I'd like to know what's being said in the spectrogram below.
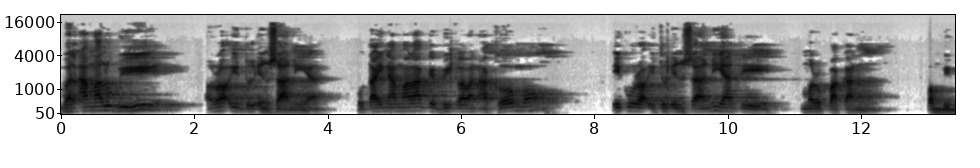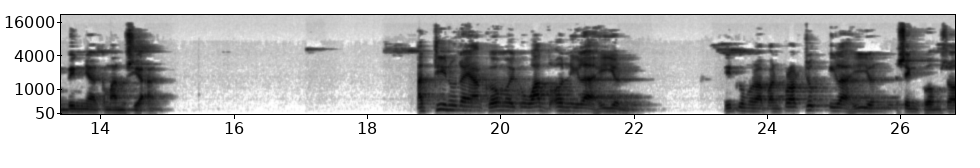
wal amalu bihi raidul insaniya utawi ngamalake bi kelawan agama iku raidul insaniyati merupakan pembimbingnya kemanusiaan. Ad-dinu agama iku wad'un ilahiyun. Iku merupakan produk ilahiyun sing bangsa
